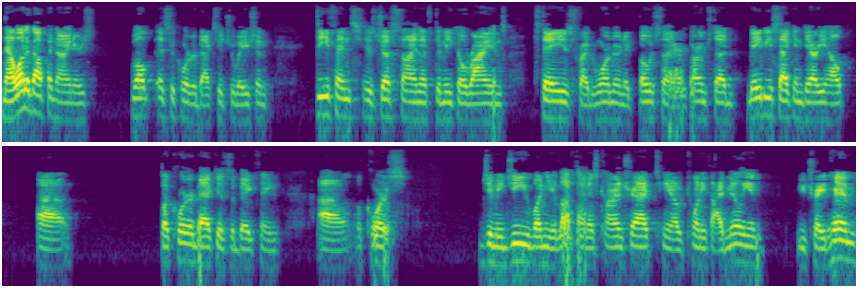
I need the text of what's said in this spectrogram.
Now, what about the Niners? Well, it's a quarterback situation. Defense is just fine if DeMeco Ryans stays, Fred Warner, Nick Bosa, Arik Armstead, maybe secondary help. Uh, but quarterback is the big thing. Uh, of course, Jimmy G, one year left on his contract, you know, 25 million. You trade him.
